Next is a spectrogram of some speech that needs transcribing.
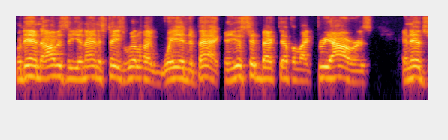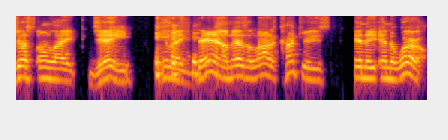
but then obviously United States, we're like way in the back, and you're sitting back there for like three hours, and they're just on like J. You're like, damn, there's a lot of countries in the in the world.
